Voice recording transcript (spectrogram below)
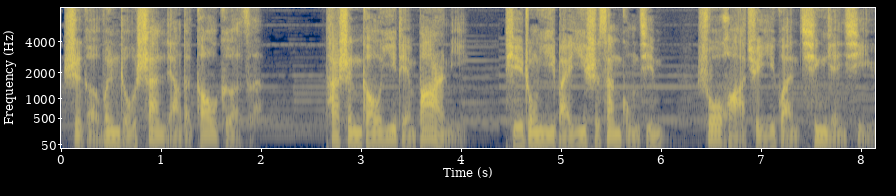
是个温柔善良的高个子。他身高一点八二米，体重一百一十三公斤。说话却一贯轻言细语，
